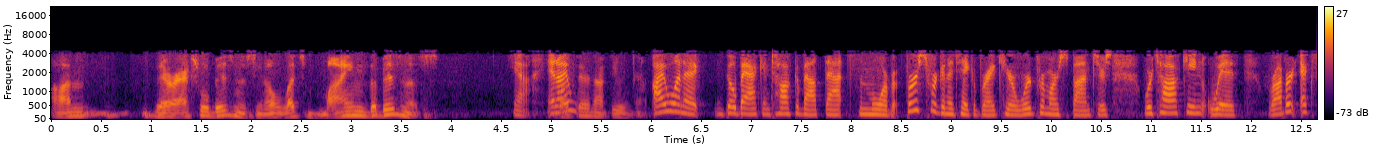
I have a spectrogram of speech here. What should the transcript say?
on their actual business. You know, let's mind the business. Yeah, and I they're not doing that. I want to go back and talk about that some more, but first we're going to take a break here. A word from our sponsors. We're talking with Robert X.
